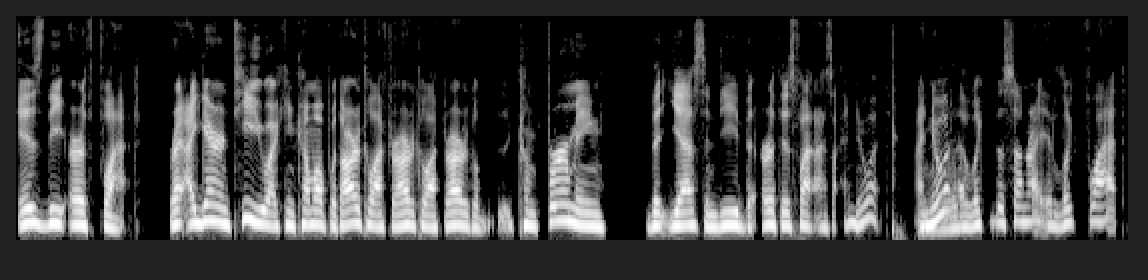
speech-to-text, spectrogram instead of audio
is the earth flat? Right? I guarantee you I can come up with article after article after article confirming that yes, indeed, the earth is flat. I was like, I knew it. I knew mm-hmm. it. I looked at the sun, right? It looked flat,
